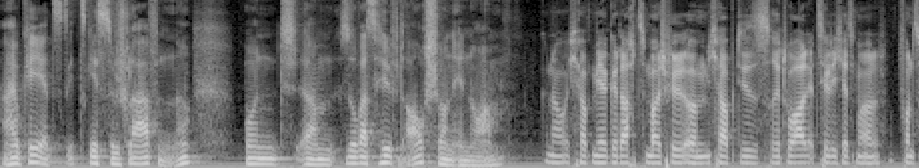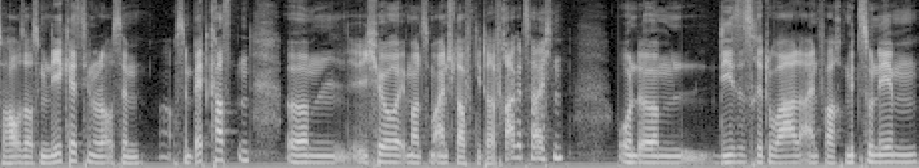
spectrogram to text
ah, okay, jetzt, jetzt gehst du schlafen. Ne? Und ähm, sowas hilft auch schon enorm. Genau, ich habe mir gedacht, zum Beispiel, ähm, ich habe dieses Ritual, erzähle ich jetzt mal von zu Hause aus dem Nähkästchen oder aus dem, aus dem Bettkasten. Ähm, ich höre immer zum Einschlafen die drei Fragezeichen und ähm, dieses Ritual einfach mitzunehmen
